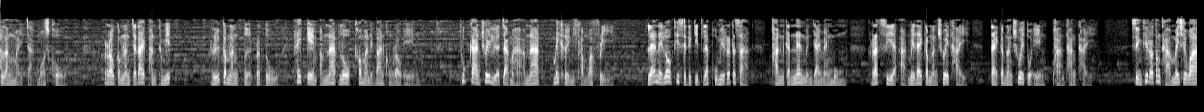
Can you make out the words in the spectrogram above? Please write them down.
พลังใหม่จากมอสโก เรากำลังจะได้พันธมิตร หรือกำลังเปิดประตูให้เกมอำนาจโลกเข้ามาในบ้านของเราเอง ทุกการช่วยเหลือจากมหาอำนาจไม่เคยมีคำว่าฟรี และในโลกที่เศรษฐกิจและภูมิรัฐศาสตร์ พันกันแน่นเหมือนใยแมงมุม รัสเซียอาจไม่ได้กำลังช่วยไทย แต่กำลังช่วยตัวเองผ่านทางไทย สิ่งที่เราต้องถามไม่ใช่ว่า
